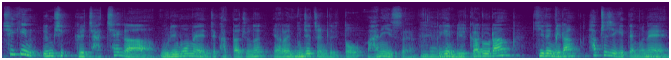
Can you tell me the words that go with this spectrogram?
튀긴 음식 그 자체가 우리 몸에 이제 갖다 주는 여러 가지 문제점들이 또 많이 있어요. 네. 그게 밀가루랑 기름이랑 합쳐지기 때문에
